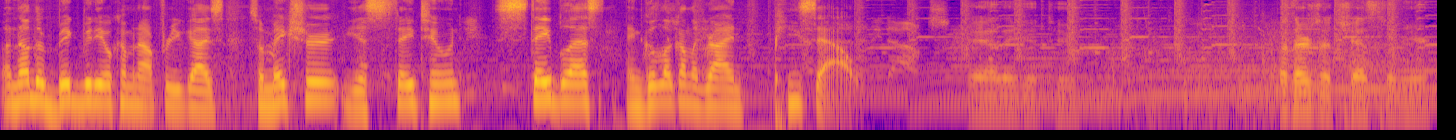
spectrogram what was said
Another big video coming out for you guys. So make sure you stay tuned, stay blessed, and good luck on the grind. Peace out. Yeah, they did too. But there's a chest in here.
